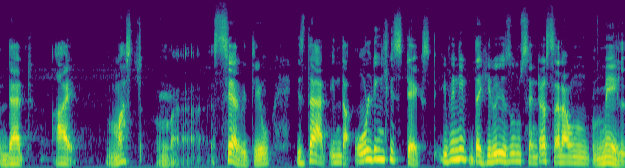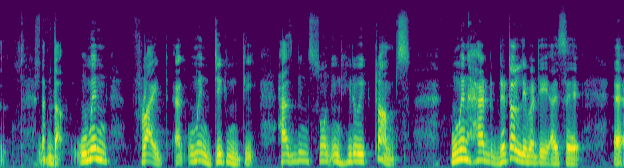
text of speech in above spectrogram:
that I must um, uh, share with you is that in the Old English text, even if the heroism centers around male, the, the woman pride and woman dignity has been shown in heroic terms. Women had greater liberty, I say, uh,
